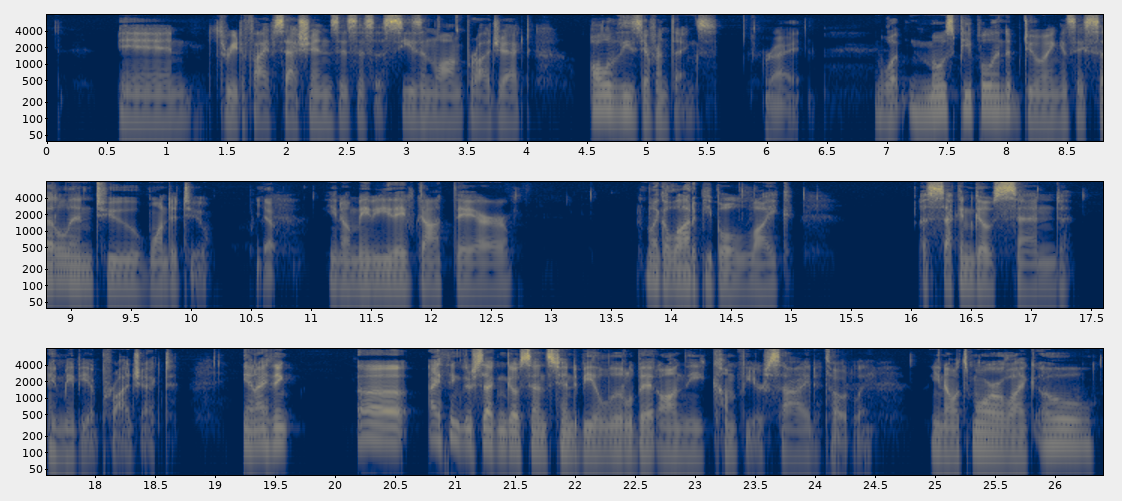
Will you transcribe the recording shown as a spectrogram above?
in three to five sessions. Is this a season long project? All of these different things. Right. What most people end up doing is they settle into one to two. Yep. You know, maybe they've got their, like a lot of people like a second go send and maybe a project. And I think, uh, I think their second go sends tend to be a little bit on the comfier side. Totally. You know, it's more like, oh,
